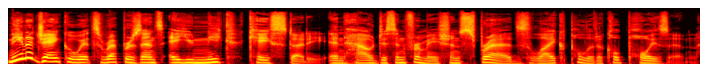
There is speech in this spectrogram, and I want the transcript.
Nina Jankowicz represents a unique case study in how disinformation spreads like political poison.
